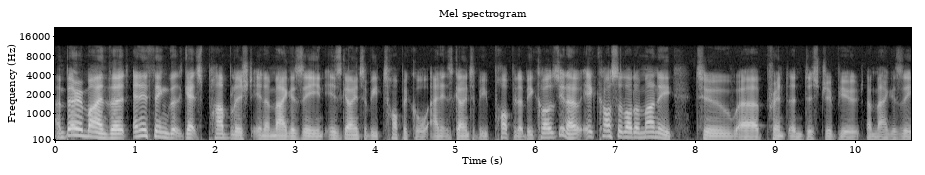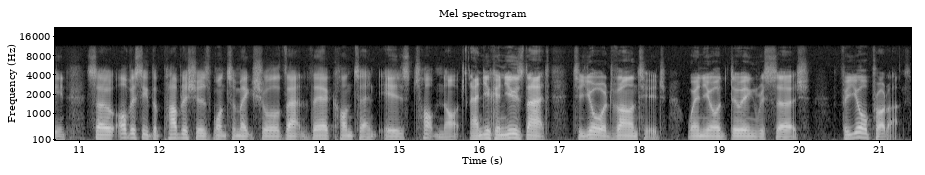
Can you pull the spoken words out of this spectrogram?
And bear in mind that anything that gets published in a magazine is going to be topical and it's going to be popular because, you know, it costs a lot of money to uh, print and distribute a magazine. So obviously the publishers want to make sure that their content is top notch and you can use that to your advantage when you're doing research for your product.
